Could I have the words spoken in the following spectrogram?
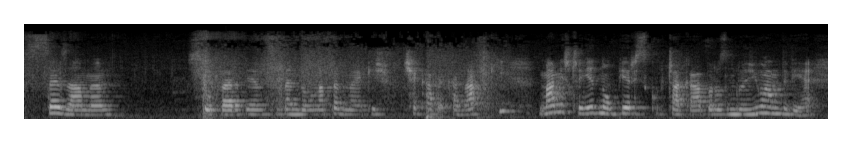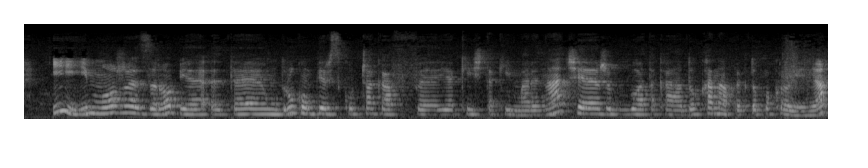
z sezamem. Super, więc będą na pewno jakieś ciekawe kanapki. Mam jeszcze jedną pierś z kurczaka, bo rozmroziłam dwie. I może zrobię tę drugą pierś z kurczaka w jakiejś takiej marynacie, żeby była taka do kanapek, do pokrojenia.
